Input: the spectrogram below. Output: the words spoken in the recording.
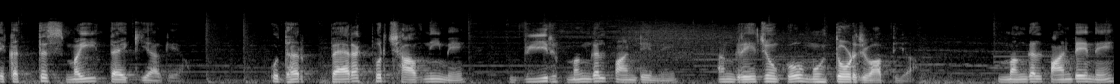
31 मई तय किया गया। उधर बैरकपुर छावनी में वीर मंगल पांडे ने अंग्रेज़ों को मुंहतोड़ जवाब दिया। मंगल पांडे ने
